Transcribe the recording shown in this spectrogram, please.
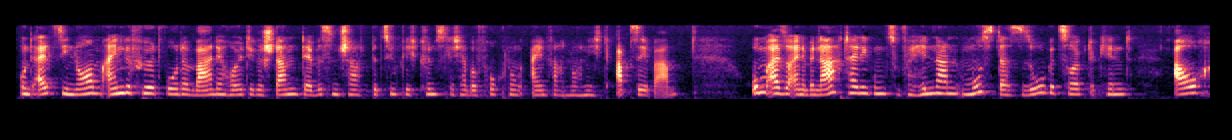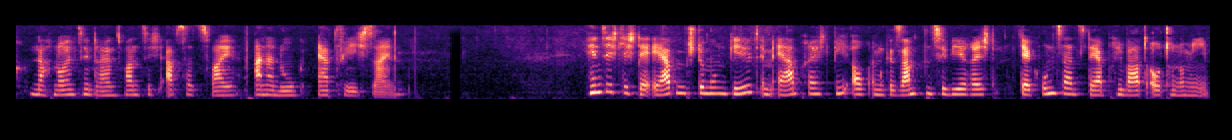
Und als die Norm eingeführt wurde, war der heutige Stand der Wissenschaft bezüglich künstlicher Befruchtung einfach noch nicht absehbar. Um also eine Benachteiligung zu verhindern, muss das so gezeugte Kind auch nach 1923 Absatz 2 analog erbfähig sein. Hinsichtlich der Erbenbestimmung gilt im Erbrecht wie auch im gesamten Zivilrecht der Grundsatz der Privatautonomie.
